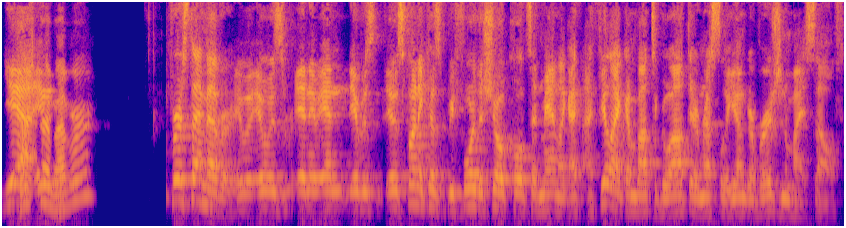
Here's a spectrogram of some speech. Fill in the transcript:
yeah First time it- ever? First time ever. It, it was, and it, and it was, it was funny because before the show, Colt said, "Man, like I, I feel like I'm about to go out there and wrestle a younger version of myself,"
